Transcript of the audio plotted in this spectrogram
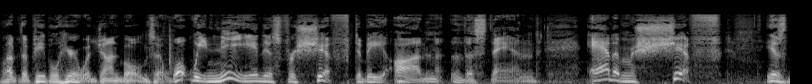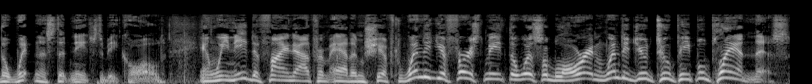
Let the people hear what John Bolton said. What we need is for Schiff to be on the stand. Adam Schiff is the witness that needs to be called. And we need to find out from Adam Schiff when did you first meet the whistleblower and when did you two people plan this?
